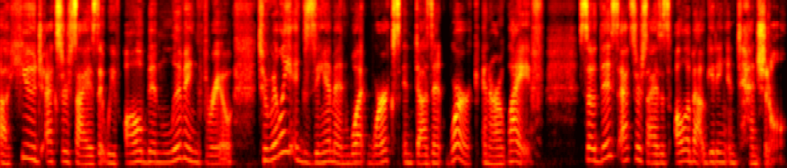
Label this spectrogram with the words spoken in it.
a huge exercise that we've all been living through to really examine what works and doesn't work in our life. So this exercise is all about getting intentional.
